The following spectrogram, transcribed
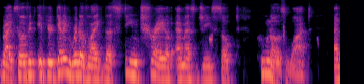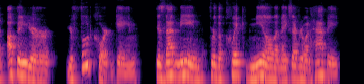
right, so if it, if you're getting rid of like the steam tray of MSG soaked who knows what and upping your your food court game, does that mean for the quick meal that makes everyone happy,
